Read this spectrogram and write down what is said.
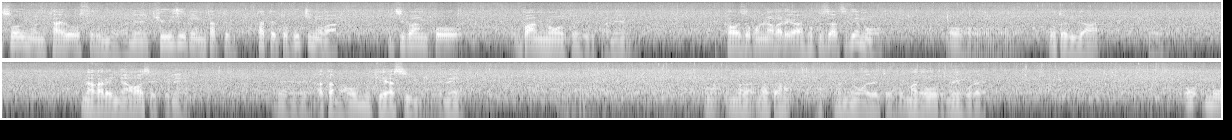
そういうのに対応するのはね90度に立て立てとくっちゅうのが一番こう万能というかね川底の流れが複雑でもおとりがこう流れに合わせてね、えー、頭を向けやすいもんでね。まだまた反応が出てる。まだおるねこれ。おもう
